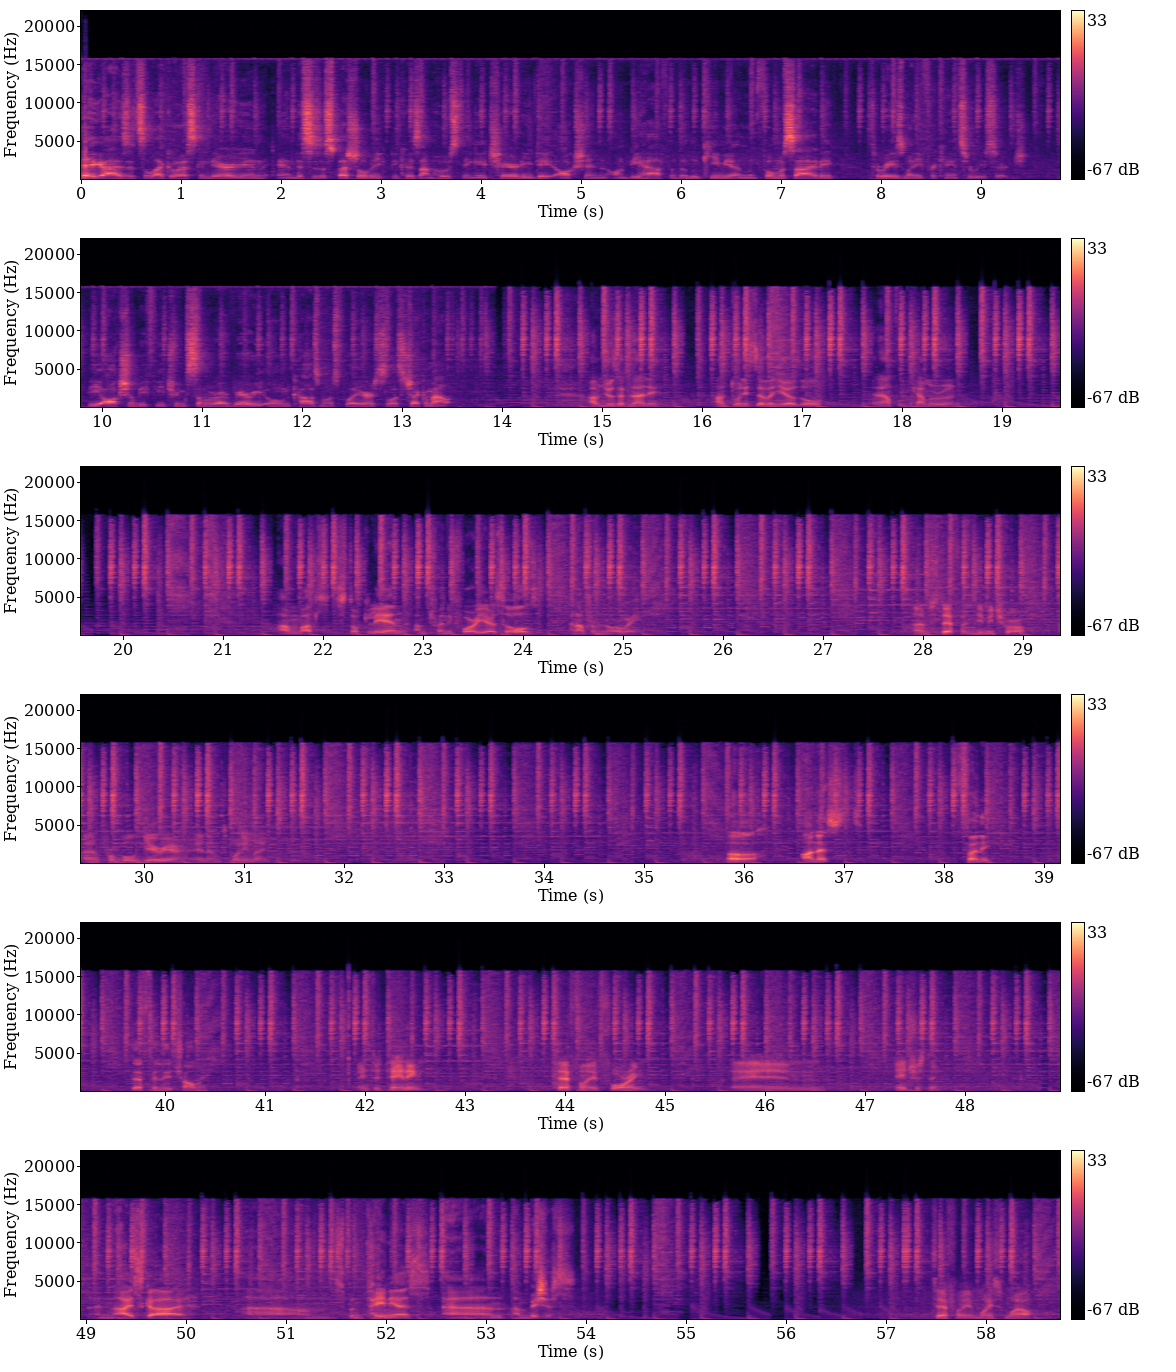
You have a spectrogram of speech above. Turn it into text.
Hey guys, it's Alecko Eskandarian, and this is a special week because I'm hosting a charity date auction on behalf of the Leukemia and Lymphoma Society to raise money for cancer research. The auction will be featuring some of our very own Cosmos players, so let's check them out. I'm Joseph Nane, I'm 27 years old, and I'm from Cameroon. I'm Mads Stokkelien, I'm 24 years old, and I'm from Norway. I'm Stefan Dimitrov, I'm from Bulgaria and I'm 29. Uh, honest, funny, definitely charming. Entertaining, definitely foreign, and interesting. A nice guy, um, spontaneous and ambitious. Definitely my smile.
